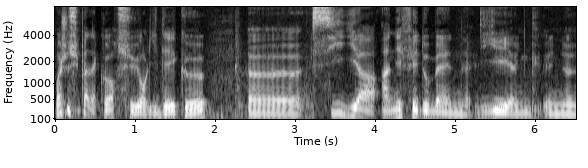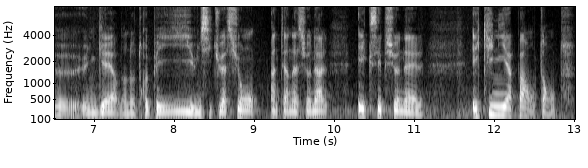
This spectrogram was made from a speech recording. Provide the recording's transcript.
Moi, je ne suis pas d'accord sur l'idée que euh, s'il y a un effet domaine lié à une, guerre dans notre pays, une situation internationale exceptionnelle, et qu'il n'y a pas entente,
